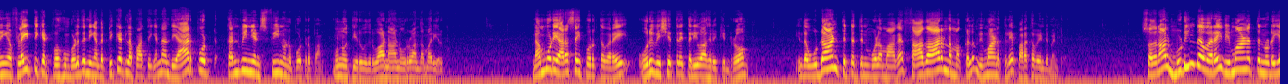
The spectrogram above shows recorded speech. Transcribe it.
நீங்கள் ஃப்ளைட் டிக்கெட் போகும்பொழுது நீங்கள் அந்த டிக்கெட்டில் பார்த்தீங்கன்னா அந்த ஏர்போர்ட் கன்வீனியன்ஸ் ஃபீன்னு ஒன்று போட்டிருப்பாங்க. முந்நூற்றி இருபது ரூபா நானூறுரூவா அந்த மாதிரி இருக்கும். நம்முடைய அரசை பொறுத்தவரை ஒரு விஷயத்திலே தெளிவாக இருக்கின்றோம். இந்த உடான் திட்டத்தின் மூலமாக சாதாரண மக்களும் விமானத்திலே பறக்க வேண்டும் என்று. ஸோ அதனால் முடிந்தவரை விமானத்தினுடைய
